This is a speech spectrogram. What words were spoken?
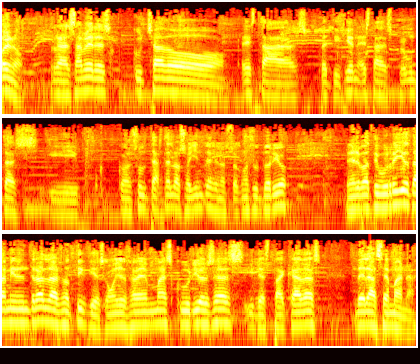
Bueno, tras haber escuchado estas peticiones, estas preguntas y consultas de los oyentes en nuestro consultorio, en el batiburrillo también entran las noticias, como ya saben, más curiosas y destacadas de la semana.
